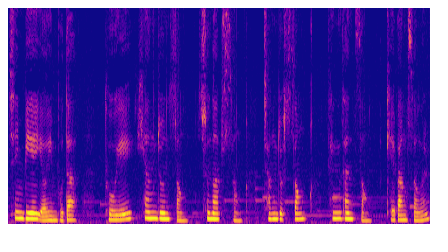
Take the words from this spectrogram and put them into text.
신비의 여인보다 도의 향존성, 수납성, 창조성, 생산성, 개방성을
